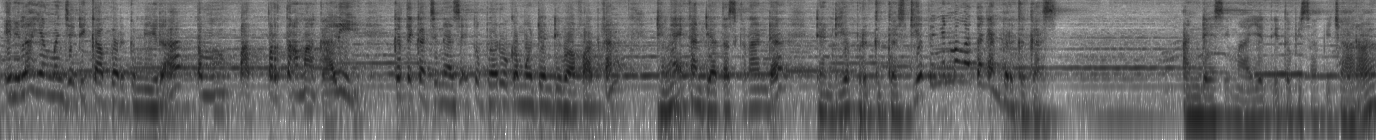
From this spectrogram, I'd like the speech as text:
Inilah yang menjadi kabar gembira tempat pertama kali ketika jenazah itu baru kemudian diwafatkan, dinaikkan di atas keranda dan dia bergegas. Dia ingin mengatakan bergegas. Andai si mayat itu bisa bicara,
